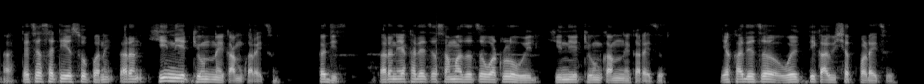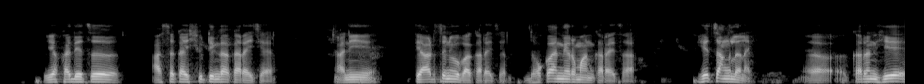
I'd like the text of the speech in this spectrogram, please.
त्याच्यासाठी हे सोपं नाही. कारण ही नियत ठेवून नाही काम करायचं. कधीच. कारण एखाद्याच्या समाजाचं वाटलं होईल ही नियत ठेवून काम नाही करायचं. एखाद्याचं वैयक्तिक आयुष्यात पडायचं. एखाद्याचं असं काही शूटिंगा करायच्या आणि त्या अडचणी उभा करायच्या. धोका निर्माण करायचा. हे चांगलं नाही. कारण हे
